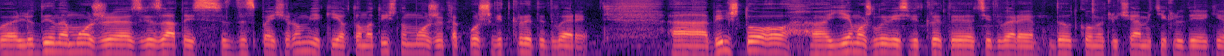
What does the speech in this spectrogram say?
Людина може зв'язатись з диспетчером, який автоматично може також відкрити двері. Більш того, е, є можливість відкрити ці двері додатковими ключами тих людей, які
